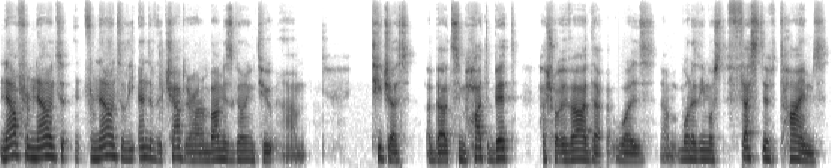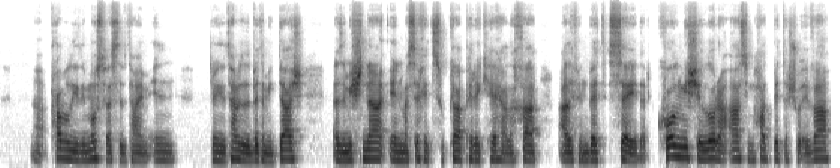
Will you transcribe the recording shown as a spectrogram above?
now from now until from now until the end of the chapter Harambam is going to um, teach us about Simhat Bet HaShoeva that was um, one of the most festive times, uh, probably the most festive time in during the times of the Bet HaMikdash. As the Mishnah in Masechet Sukkah Perek He Halacha Aleph and Bet say that Kol mi shelo ra'a simchat bet sho'eva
